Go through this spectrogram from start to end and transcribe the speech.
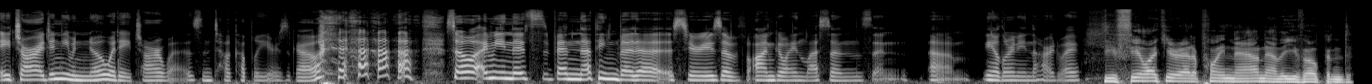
HR. I didn't even know what HR was until a couple of years ago. so, I mean, it's been nothing but a, a series of ongoing lessons and, um, you know, learning the hard way. Do you feel like you're at a point now, now that you've opened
